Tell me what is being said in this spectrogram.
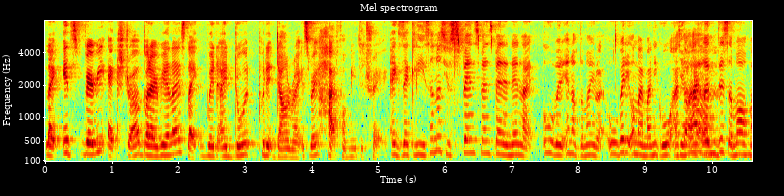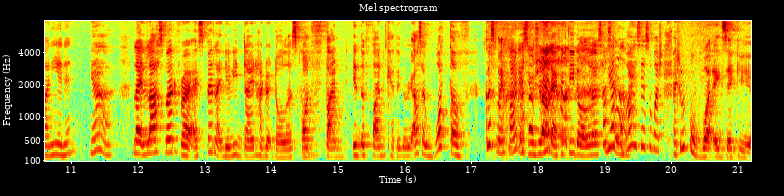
Like it's very extra, but I realize like when I don't put it down right, it's very hard for me to track. Exactly. Sometimes you spend, spend, spend, and then like, oh, by the end of the month, you're like, oh, where did all my money go? I thought I earned this amount of money, and then Yeah. Like last month, right, I spent like nearly nine hundred dollars on fun in the fun category. I was like, what the because my fund is usually like fifty dollars. Yeah. like, why is there so much? I don't know what exactly.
